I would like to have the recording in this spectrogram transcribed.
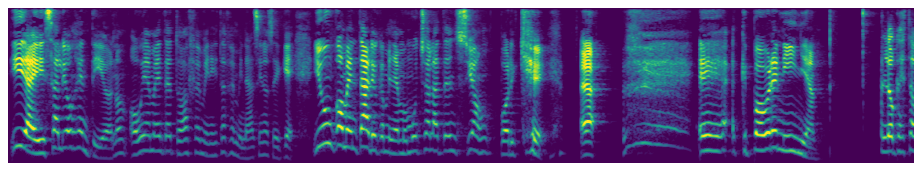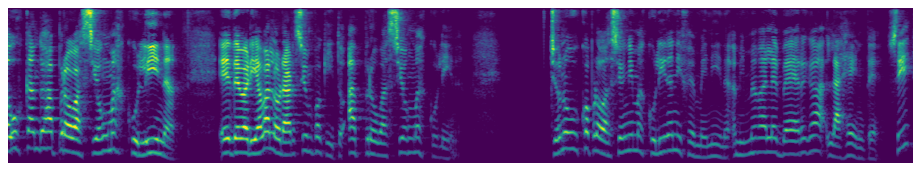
Y de ahí salió un gentío, ¿no? Obviamente todas feministas, feminazis y no sé qué. Y un comentario que me llamó mucho la atención porque... eh, qué pobre niña. Lo que está buscando es aprobación masculina. Eh, debería valorarse un poquito. Aprobación masculina. Yo no busco aprobación ni masculina ni femenina. A mí me vale verga la gente, ¿sí?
